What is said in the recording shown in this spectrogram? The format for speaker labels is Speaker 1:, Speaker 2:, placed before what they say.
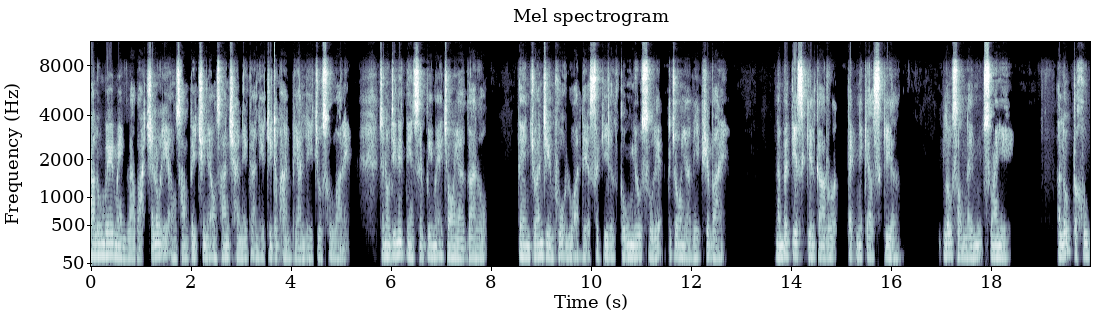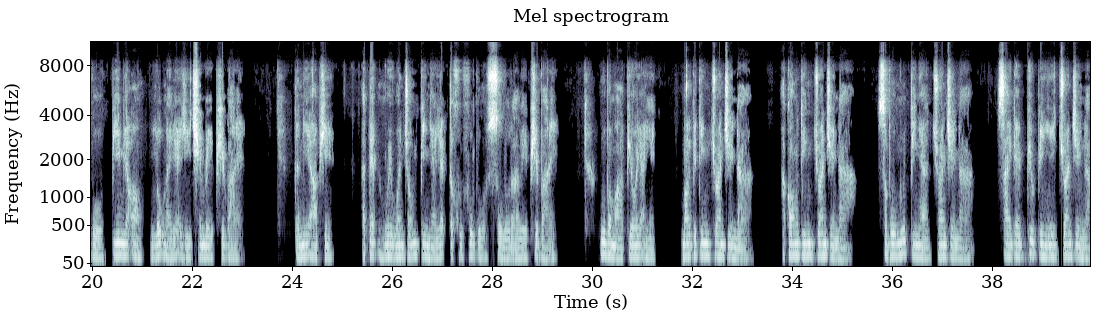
Speaker 1: အားလုံးပဲမင်္ဂလာပါကျွန်တော်ဒီအောင်ဆန်းပေချင်အောင်ဆန်း channel ကနေကြည့်တဖန်ပြန်လေးကြိုဆိုပါရစေကျွန်တော်ဒီနေ့တင်ဆက်ပေးမယ့်အကြောင်းအရာကတော့တင်ကျွမ်းကျင်ဖို့လိုအပ်တဲ့ skill ၃မျိုးဆိုတဲ့အကြောင်းအရာတွေဖြစ်ပါတယ်နံပါတ်1 skill ကတော့ technical skill လုံဆောင်နိုင်မှုစွမ်းရည်အလုပ်တစ်ခုကိုပြီးမြောက်အောင်လုပ်နိုင်တဲ့အရေးချင်းပဲဖြစ်ပါတယ်တနည်းအားဖြင့်အသက်မွေးဝမ်းကြောင်းပညာရဲ့တစ်ခုခုကိုဆိုလိုတာပဲဖြစ်ပါတယ် ဥပမာပြောရရင် marketing ကျွမ်းကျင်တာ accounting ကျွမ်းကျင်တာစပုံမှုပညာကျွမ်းကျင်တာစိုက်ကပြုတ်ပင်ရေးကျွမ်းကျင်တာ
